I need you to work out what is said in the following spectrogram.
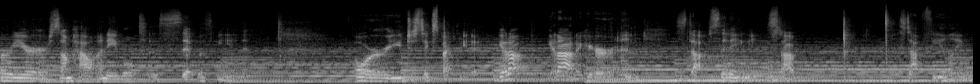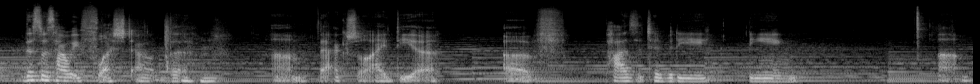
or you're somehow unable to sit with me in it, or you just expect me to get up, get out of here, and stop sitting and stop stop feeling. This was how we fleshed out the mm-hmm. um, the actual idea of positivity being um,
